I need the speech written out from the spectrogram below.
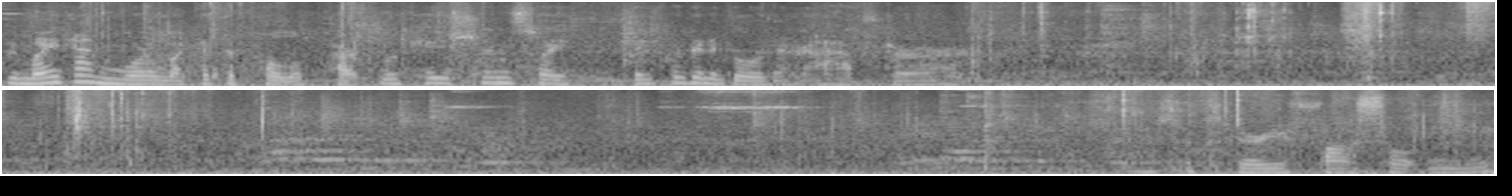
we might have more luck at the Polo Park location, so I think we're gonna go there after. This looks very fossil-y.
